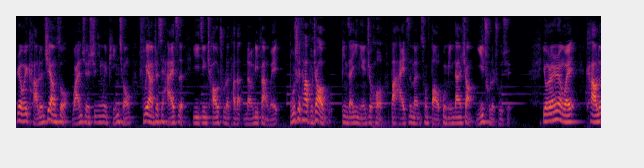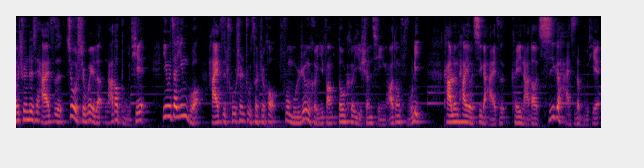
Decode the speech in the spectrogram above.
认为卡伦这样做完全是因为贫穷，抚养这些孩子已经超出了他的能力范围，不是他不照顾，并在一年之后把孩子们从保护名单上移除了出去。有人认为卡伦生这些孩子就是为了拿到补贴，因为在英国，孩子出生注册之后，父母任何一方都可以申请儿童福利。卡伦他有七个孩子，可以拿到七个孩子的补贴。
